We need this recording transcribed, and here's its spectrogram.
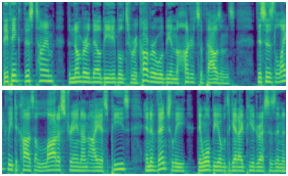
They think this time the number they'll be able to recover will be in the hundreds of thousands. This is likely to cause a lot of strain on ISPs, and eventually they won't be able to get IP addresses in a,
